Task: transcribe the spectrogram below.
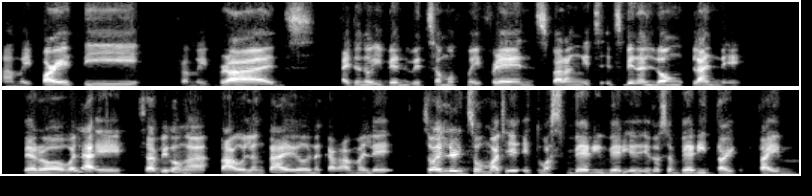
Uh, my party, from my brads, I don't know, even with some of my friends. Parang it's it's been a long plan eh. Pero wala eh. Sabi ko nga, tao lang tayo, nagkakamali. So I learned so much. It, it was very, very, it was a very dark time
